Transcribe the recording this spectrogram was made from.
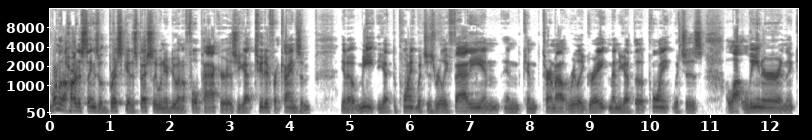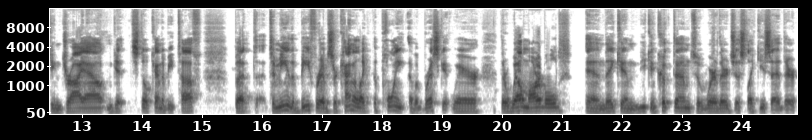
one of the hardest things with brisket, especially when you're doing a full packer, is you got two different kinds of you know meat. You got the point, which is really fatty and and can turn out really great, and then you got the point, which is a lot leaner and it can dry out and get still kind of be tough. But uh, to me, the beef ribs are kind of like the point of a brisket, where they're well marbled and they can you can cook them to where they're just like you said they're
